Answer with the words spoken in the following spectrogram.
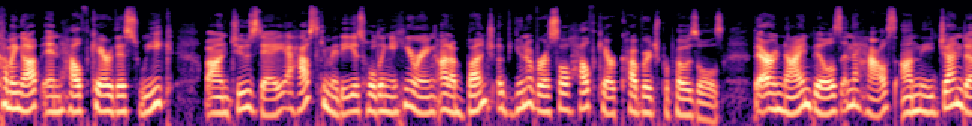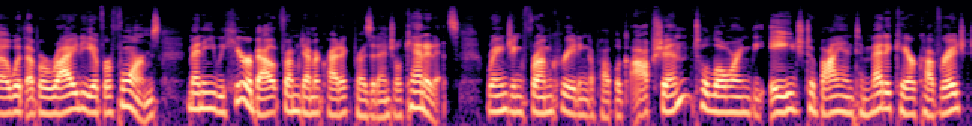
Coming up in healthcare this week, on Tuesday, a House committee is holding a hearing on a bunch of universal healthcare coverage proposals. There are nine bills in the House on the agenda with a variety of reforms, many we hear about from Democratic presidential candidates, ranging from creating a public option to lowering the age to buy into Medicare coverage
